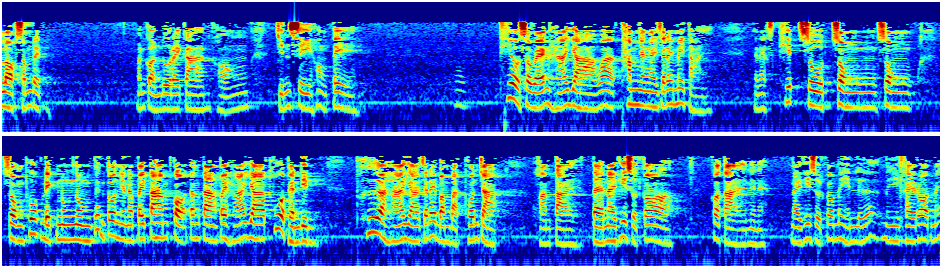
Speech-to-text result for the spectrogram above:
หลอกสำเร็จ วันก่อนดูรายการของจินซีฮ่องเต้ เที่ยวสแสวงหายาว่าทำยังไงจะได้ไม่ตายนะคิดสูตรส่งส่งส่งพวกเด็กหนุ่มๆเป็นต้นเนี่ยนะไปตามเกาะต่างๆ ไปหายาทั่วแผ่นดิน เพื่อหายาจะได้บำบัดพ้นจากความตาย แต่ในที่สุดก็ก็ตายเนี่ยนะในที่สุดก็ไม่เห็นเหลือไม่มีใครรอดแม้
